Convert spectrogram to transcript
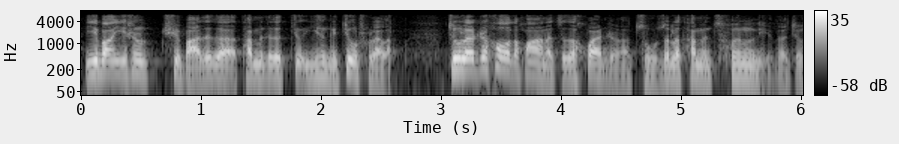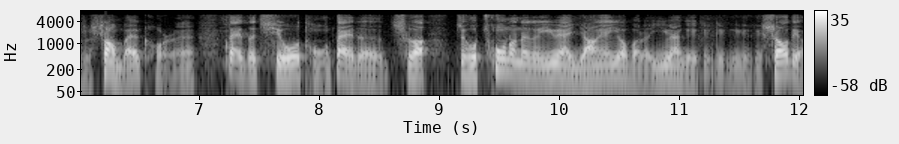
一帮医生去把这个他们这个救医生给救出来了。救来之后的话呢，这个患者呢组织了他们村里的就是上百口人，带着汽油桶，带着车，最后冲到那个医院，扬言要把这医院给给给给给烧掉。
